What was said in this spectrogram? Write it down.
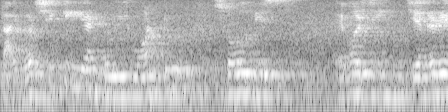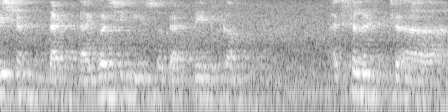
diversity, and we want to show this emerging generation that diversity so that they become excellent uh,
